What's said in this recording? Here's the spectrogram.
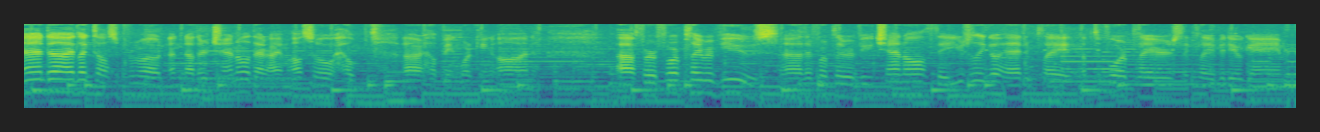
And uh, I'd like to also promote another channel that I'm also helped uh, helping working on uh, for 4Play Reviews. Uh, their 4Play Review channel, they usually go ahead and play up to four players. They play a video game.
